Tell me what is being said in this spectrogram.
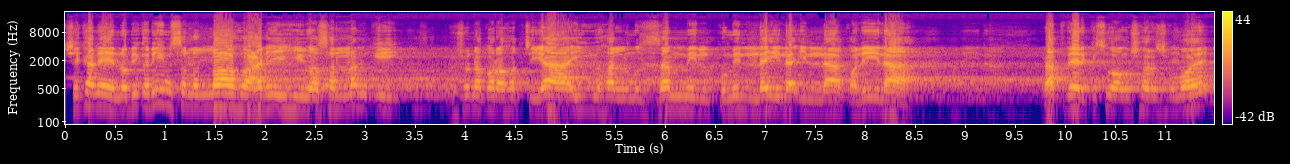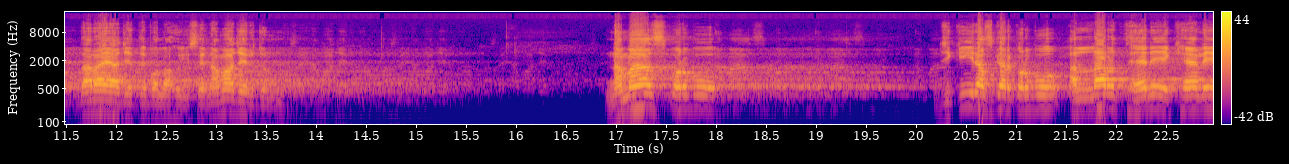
সেখানে নবী করিম সাল্লাহ আলাইহি ওয়াসাল্লামকে ঘোষণা করা হচ্ছে রাত্রের কিছু অংশের সময় দাঁড়ায়া যেতে বলা হয়েছে নামাজের জন্য। নামাজ পড়ব, জিকির আজগার করব, আল্লাহর ধ্যানে, খেয়ালে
